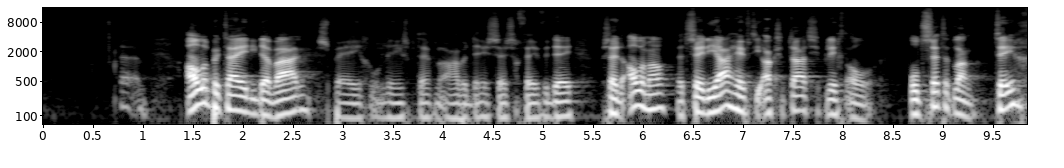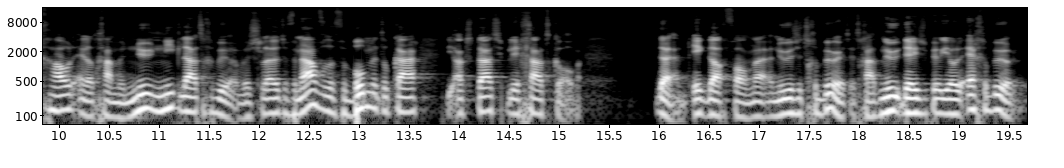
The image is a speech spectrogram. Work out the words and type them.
Alle partijen die daar waren, SP, GroenLinks, Partij van de Arbeid, D66, VVD, zeiden allemaal: het CDA heeft die acceptatieplicht al ontzettend lang tegengehouden en dat gaan we nu niet laten gebeuren. We sluiten vanavond een verbond met elkaar, die acceptatieplicht gaat komen. Nou ja, ik dacht van, nou, nu is het gebeurd. Het gaat nu deze periode echt gebeuren.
